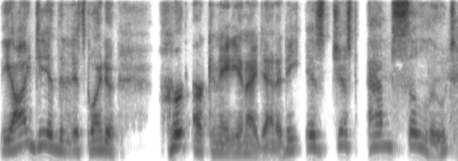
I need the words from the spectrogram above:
The idea that it's going to hurt our Canadian identity is just absolute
